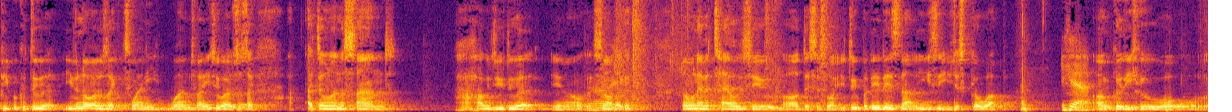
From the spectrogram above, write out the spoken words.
people could do it, even though I was like 21, 22. I was just like, I don't understand. How, do you do it? You know, it's not like a, no one ever tells you, "Oh, this is what you do," but it is that easy. You just go up Yeah. on Goody Who or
